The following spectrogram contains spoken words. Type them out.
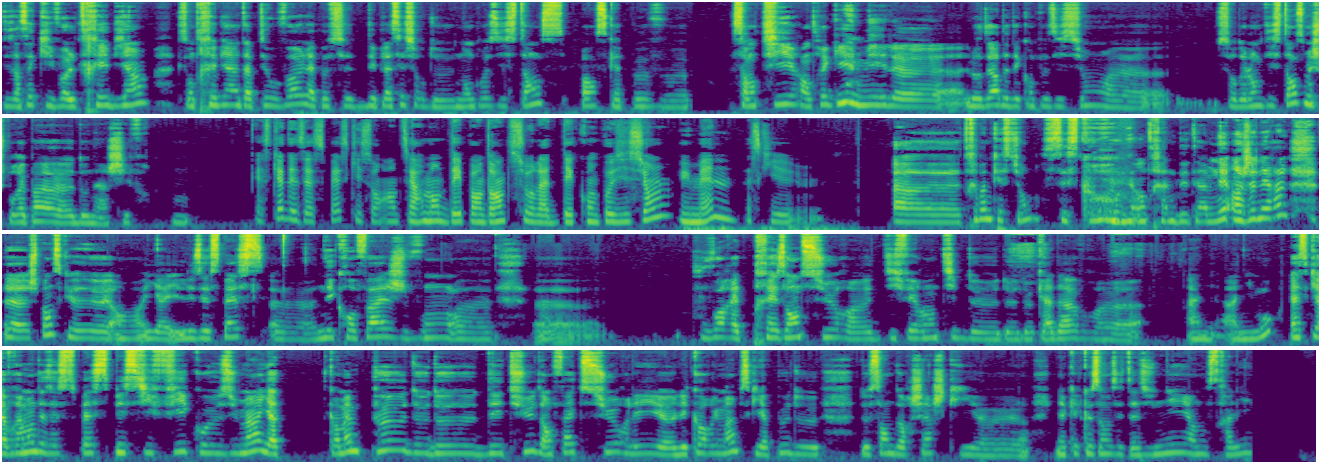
des insectes qui volent très bien, qui sont très bien adaptés au vol, elles peuvent se déplacer sur de nombreuses distances. Je pense qu'elles peuvent euh, sentir entre guillemets l'odeur de décomposition euh, sur de longues distances, mais je pourrais pas euh, donner un chiffre. Mm. Est-ce qu'il y a des espèces qui sont entièrement dépendantes sur la décomposition humaine? Est-ce qu'il euh, très bonne question. C'est ce qu'on est en train de déterminer. En général, euh, je pense que y a les espèces euh, nécrophages vont euh, pouvoir être présente sur euh, différents types de, de, cadavres euh, animaux. Est-ce qu'il y a vraiment des espèces spécifiques aux humains? Il y a quand même peu de d'études en fait sur les, euh, les corps humains parce qu'il y a peu de, de centres de recherche qui il y a quelques-uns aux États-Unis, en Australie.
